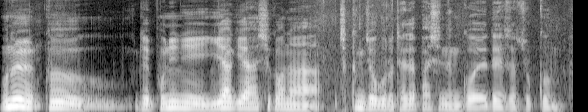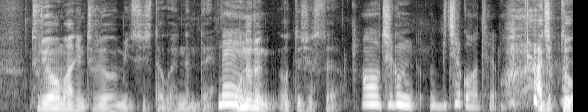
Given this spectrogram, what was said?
오늘 그 이게 본인이 이야기하시거나 즉흥적으로 대답하시는 거에 대해서 조금 두려움 아닌 두려움이 있으시다고 했는데 네. 오늘은 어떠셨어요? 어, 지금 미칠 것 같아요. 아직도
